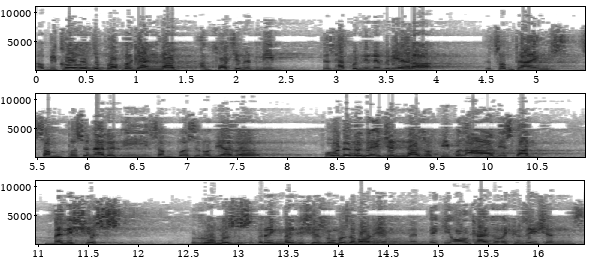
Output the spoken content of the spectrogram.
Now because of the propaganda, unfortunately, this happened in every era. That sometimes some personality, some person or the other, for whatever the agendas of people are, they start malicious rumors, spreading malicious rumors about him and making all kinds of accusations.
